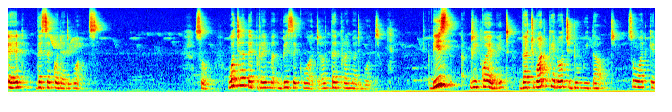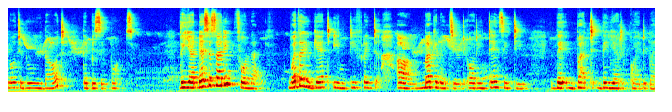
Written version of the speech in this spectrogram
and the secondary ones. So, what are the basic what or the primary what? This requirement that one cannot do without. So one cannot do without the basic wants. They are necessary for life, whether you get in different um, magnitude or intensity, they, but they are required by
